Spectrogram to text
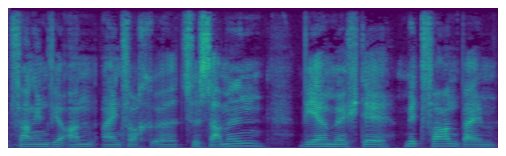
fangen wir an, einfach äh, zu sammeln. Wer möchte mitfahren? Beim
